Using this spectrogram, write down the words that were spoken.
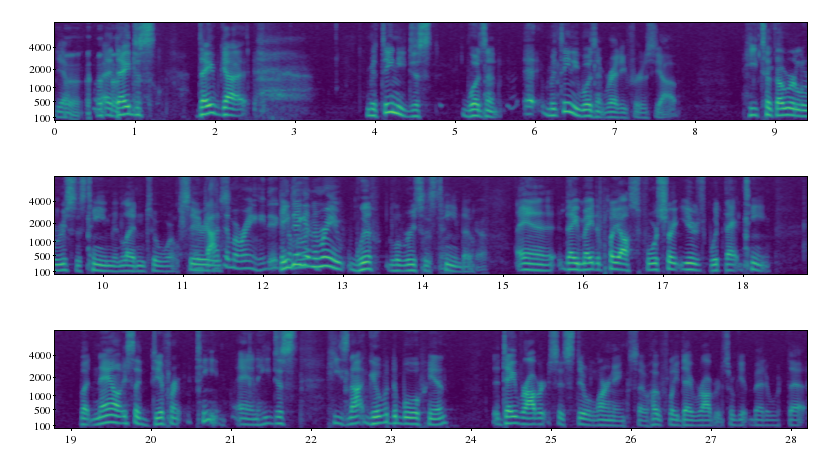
Yeah. Uh, they just, they've got, Matheny just wasn't, uh, Matheny wasn't ready for his job. He took over LaRussa's team and led him to a World Series. He Got them a ring. He did. He did get in the ring. with LaRussa's team, though. Yeah. And they made the playoffs four straight years with that team. But now it's a different team. And he just, he's not good with the bullpen. Dave Roberts is still learning. So hopefully Dave Roberts will get better with that.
